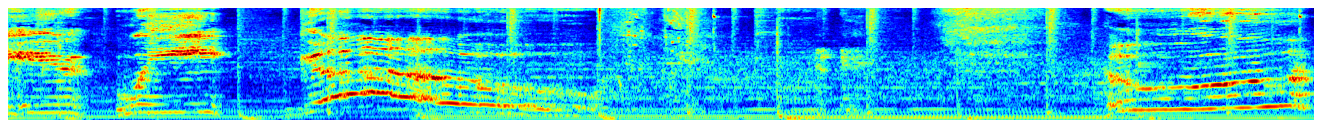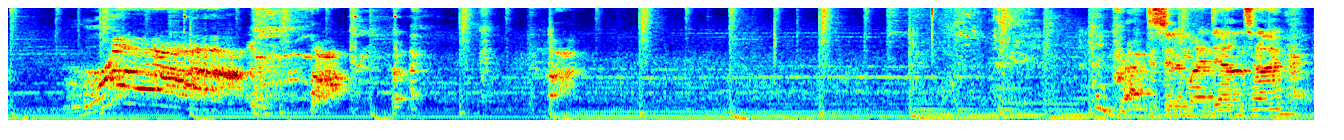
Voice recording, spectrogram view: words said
Here we go! Hoorah! Been practicing in my downtime.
